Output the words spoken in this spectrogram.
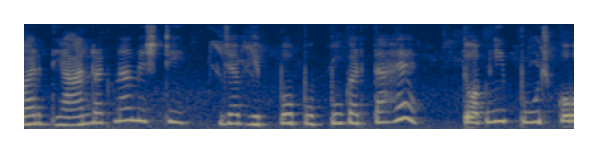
पर ध्यान रखना मिष्टी, जब हिप्पो पुप्पू करता है तो अपनी पूछ को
